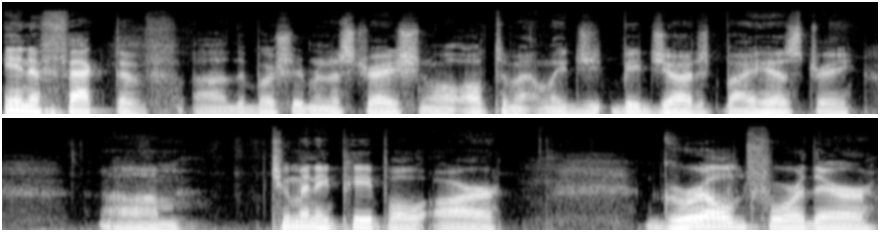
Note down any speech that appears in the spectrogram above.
ineffective uh, the Bush administration will ultimately ju- be judged by history. Um, too many people are grilled for their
